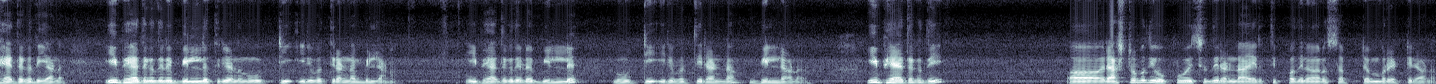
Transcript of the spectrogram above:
ഭേദഗതിയാണ്. ഈ ഭേദഗതിയുടെ ബില്ല് എത്രയാണ്? നൂറ്റി ഇരുപത്തിരണ്ടാം ബില്ലാണ്. ഈ ഭേദഗതിയുടെ ബില്ല് നൂറ്റി ഇരുപത്തി രണ്ടാം ബില്ലാണ്. ഈ ഭേദഗതി രാഷ്ട്രപതി ഒപ്പുവെച്ചത് രണ്ടായിരത്തി പതിനാറ് സെപ്റ്റംബർ എട്ടിനാണ്.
